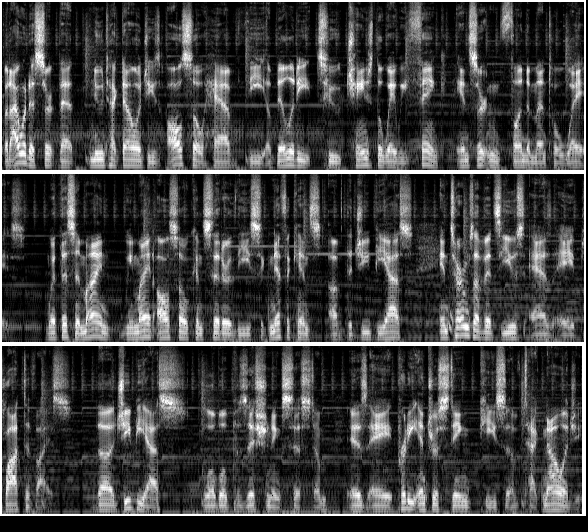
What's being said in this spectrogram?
But I would assert that new technologies also have the ability to change the way we think in certain fundamental ways. With this in mind, we might also consider the significance of the GPS in terms of its use as a plot device. The GPS, Global Positioning System, is a pretty interesting piece of technology.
